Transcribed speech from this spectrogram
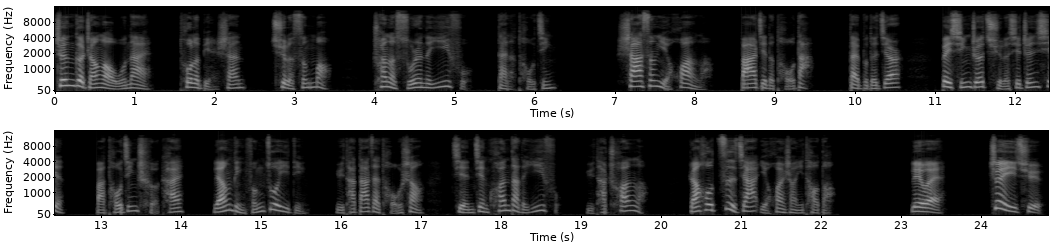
真个长老无奈，脱了扁衫，去了僧帽，穿了俗人的衣服，戴了头巾。沙僧也换了八戒的头大，戴不得尖儿，被行者取了些针线，把头巾扯开，两顶缝做一顶，与他搭在头上，剪件宽大的衣服与他穿了，然后自家也换上一套，道：“列位，这一去。”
